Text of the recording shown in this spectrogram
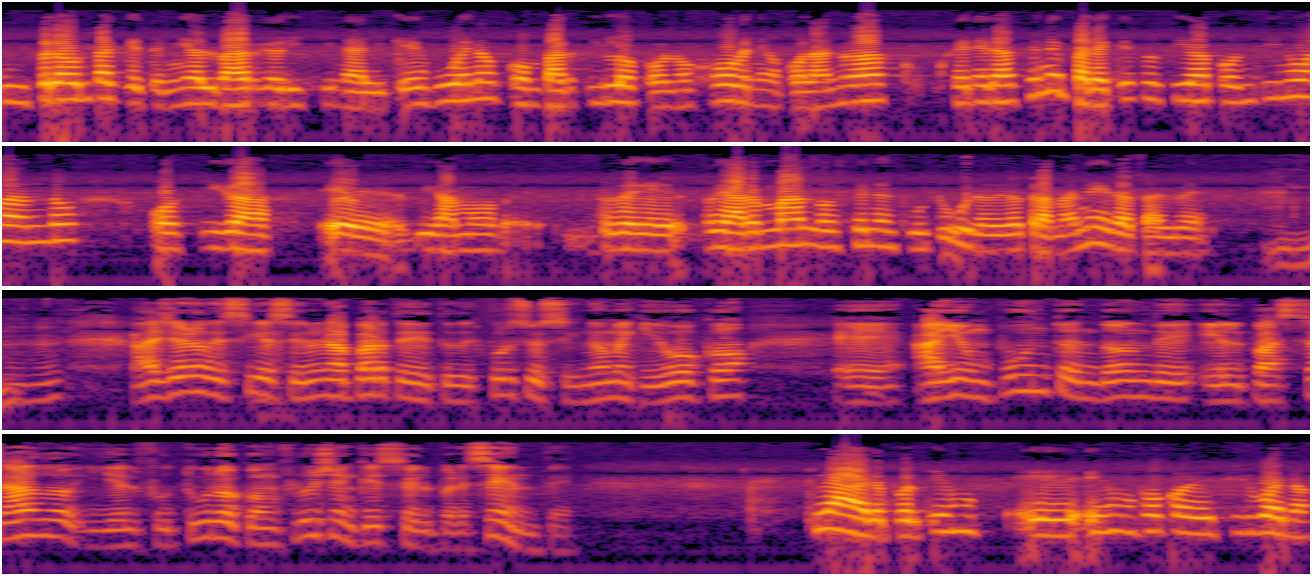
impronta que tenía el barrio original y que es bueno compartirlo con los jóvenes o con las nuevas generaciones para que eso siga continuando o siga, eh, digamos, rearmándose en el futuro de otra manera tal vez. Ayer decías en una parte de tu discurso, si no me equivoco, eh, hay un punto en donde el pasado y el futuro confluyen, que es el presente. Claro, porque es, eh, es un poco decir, bueno,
